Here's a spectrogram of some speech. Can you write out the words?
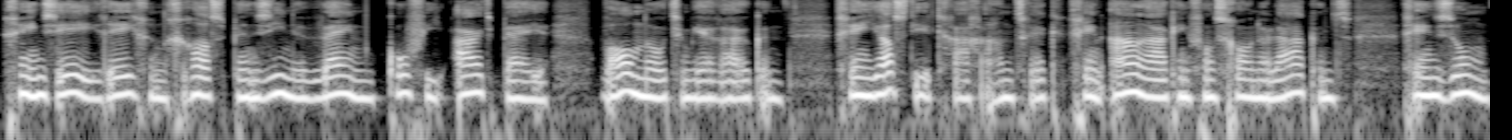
geen zee, regen, gras, benzine, wijn, koffie, aardbeien... walnoten meer ruiken. Geen jas die ik graag aantrek, geen aanraking van schone lakens... geen zon,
